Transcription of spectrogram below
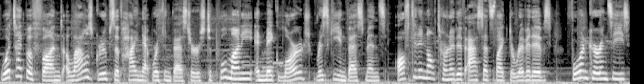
What type of fund allows groups of high net worth investors to pool money and make large, risky investments, often in alternative assets like derivatives, foreign currencies,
